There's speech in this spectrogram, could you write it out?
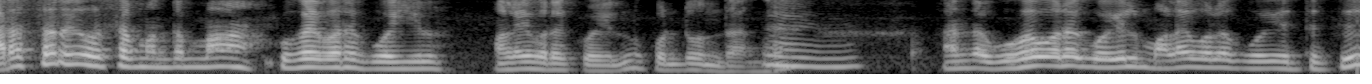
அரசர்கள் சம்பந்தமாக குகைவர கோயில் மலைவர கோயில்னு கொண்டு வந்தாங்க. அந்த குகவர கோயில் மலைவர கோயிலுக்கு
